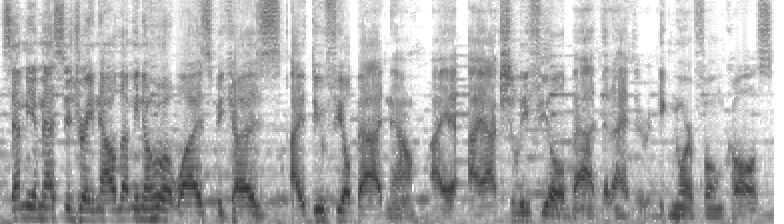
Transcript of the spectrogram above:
Send me a message right now. Let me know who it was because I do feel bad now. I, I actually feel bad that I had to ignore phone calls.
